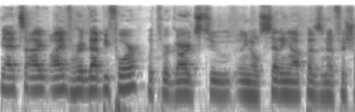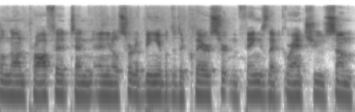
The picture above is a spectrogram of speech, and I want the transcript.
Yeah it's I've, I've heard that before with regards to you know setting up as an official nonprofit and and you know sort of being able to declare certain things that grant you some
